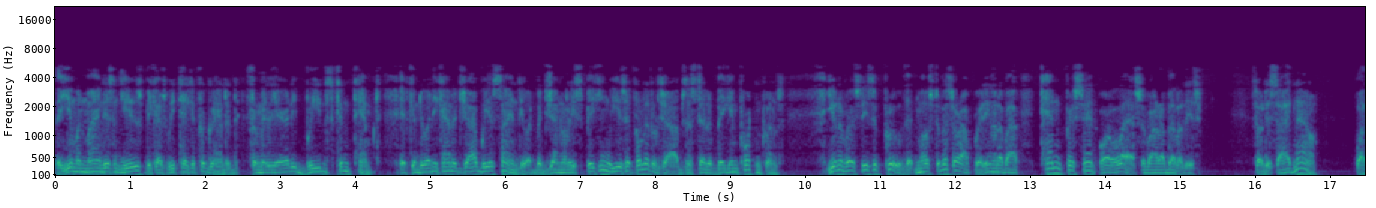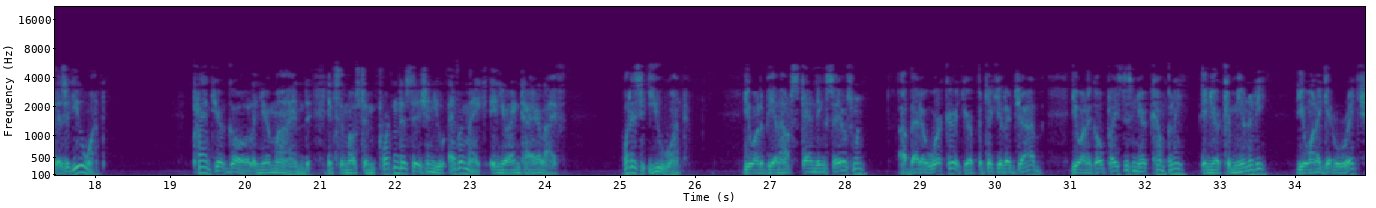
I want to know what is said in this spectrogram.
The human mind isn't used because we take it for granted. Familiarity breeds contempt. It can do any kind of job we assign to it, but generally speaking, we use it for little jobs instead of big important ones. Universities have proved that most of us are operating on about 10% or less of our abilities. So decide now, what is it you want? Plant your goal in your mind. It's the most important decision you'll ever make in your entire life. What is it you want? Do you want to be an outstanding salesman? a better worker at your particular job? Do you want to go places in your company, in your community? Do you want to get rich?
